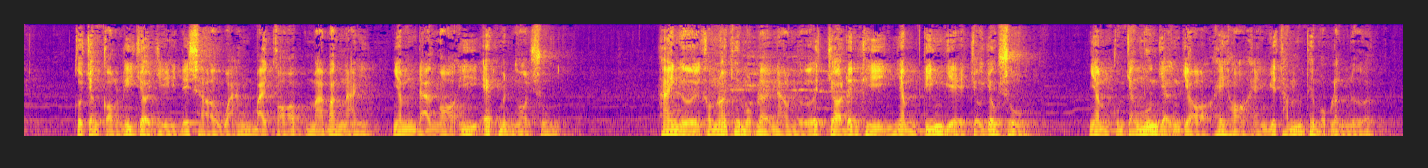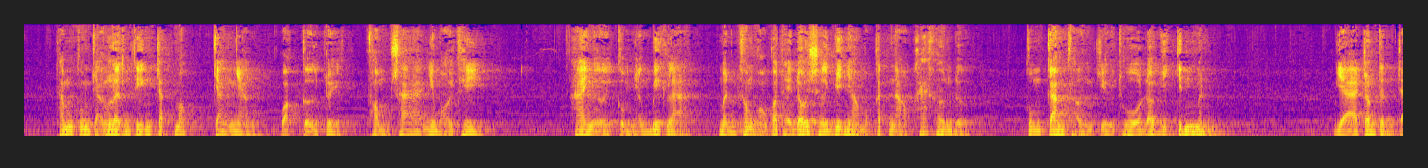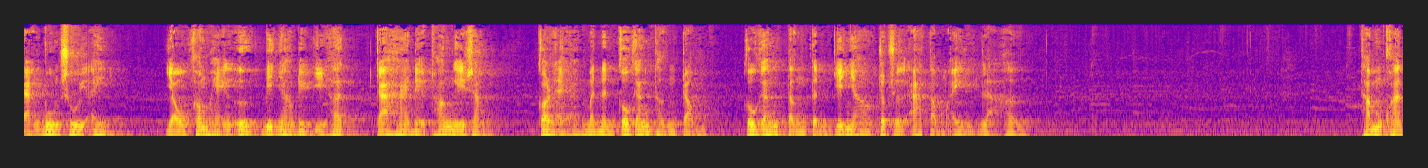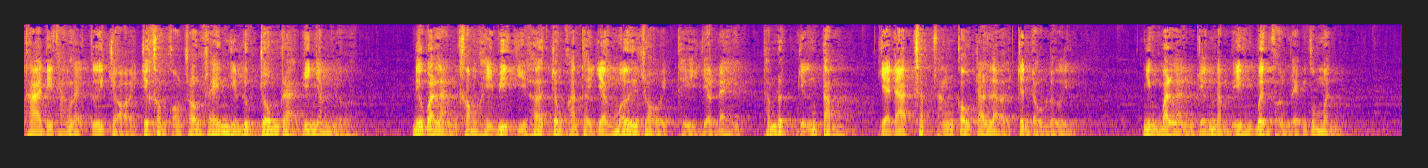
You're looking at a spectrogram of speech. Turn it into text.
Cô chẳng còn lý do gì để sợ quảng bãi cỏ mà ban nãy Nhâm đã ngỏ ý ép mình ngồi xuống. Hai người không nói thêm một lời nào nữa Cho đến khi Nhâm tiến về chỗ giấu xuồng. Nhâm cũng chẳng muốn giận dò hay hò hẹn với Thấm thêm một lần nữa. Thấm cũng chẳng lên tiếng trách móc, Chằn nhằn hoặc cự tuyệt Phòng xa như mỗi khi. Hai người cùng nhận biết là mình không còn có thể đối xử với nhau một cách nào khác hơn được. Cùng cam phận chịu thua đối với chính mình. Và trong tình trạng buông xuôi ấy, Dầu không hẹn ước với nhau điều gì hết, Cả hai đều thoáng nghĩ rằng Có lẽ mình nên cố gắng thận trọng, Cố gắng tận tình với nhau trong sự a tòng ấy là hơn. Thấm khoan thai đi thẳng lại cửa chòi Chứ không còn rón rén như lúc trốn ra với nhâm nữa. Nếu ba lành không hay biết gì hết trong khoảng thời gian mới rồi Thì giờ đây Thấm rất vững tâm và đã sắp sẵn câu trả lời trên đầu lưỡi. Nhưng ba lành vẫn nằm yên bên phần đệm của mình.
